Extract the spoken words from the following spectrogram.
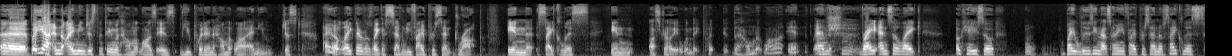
uh, but yeah, and I mean, just the thing with helmet laws is you put in a helmet law and you just I don't like there was like a 75 percent drop in cyclists in Australia when they put the helmet law in, oh, and shit. right, and so like, okay, so by losing that 75% of cyclists,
